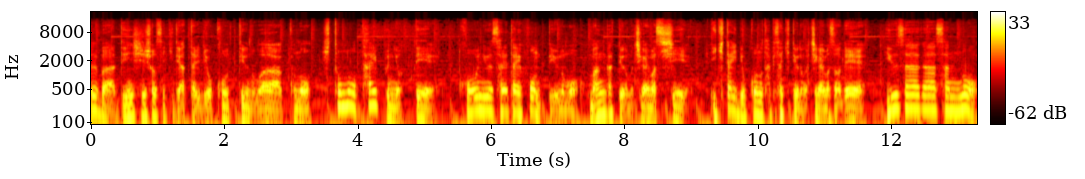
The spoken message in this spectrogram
例えば電子書籍であったり旅行っていうのはこの人のタイプによって購入されたい本っていうのも漫画っていうのも違いますし行きたい旅行の旅先っていうのが違いますのでユーザー側さんの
